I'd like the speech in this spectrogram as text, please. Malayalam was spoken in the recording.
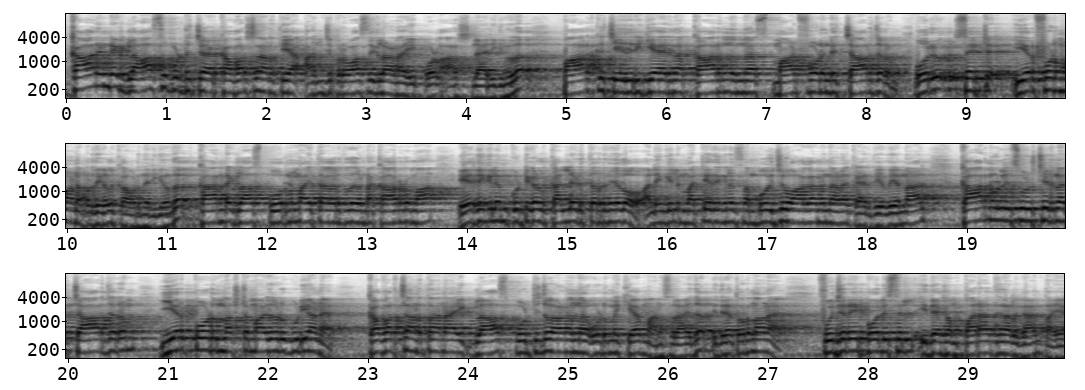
കാറിന്റെ ഗ്ലാസ് പൊട്ടിച്ച് കവർച്ച നടത്തിയ അഞ്ച് പ്രവാസികളാണ് ഇപ്പോൾ അറസ്റ്റിലായിരിക്കുന്നത്. പാർക്ക് ചെയ്തിരിക്കുകയായിരുന്ന കാറിൽ നിന്ന് സ്മാർട്ട് ഫോണിന്റെ ചാർജറും ഒരു സെറ്റ് ഇയർഫോണുമാണ് പ്രതികൾ കവർന്നിരിക്കുന്നത്. കാറിന്റെ ഗ്ലാസ് പൂർണമായി തകർത്തത് കണ്ട കാറുടമ ഏതെങ്കിലും കുട്ടികൾ കല്ലെടുത്തെറിഞ്ഞതോ അല്ലെങ്കിൽ മറ്റേതെങ്കിലും സംഭവിച്ചോ ആകാമെന്നാണ് കരുതിയത്. എന്നാൽ കാറിനുള്ളിൽ സൂക്ഷിച്ചിരുന്ന ചാർജറും ഇയർപോഡും നഷ്ടമായതോടു കൂടിയാണ് കവർച്ച നടത്താനായി ഗ്ലാസ് പൊട്ടിച്ചതാണെന്ന് ഉടമയ്ക്ക് മനസ്സിലായത്. ഇതിനെ തുടർന്നാണ് ഫുജറൈ പോലീസിൽ ഇദ്ദേഹം പരാതി നൽകാൻ തയ്യാറായത്.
